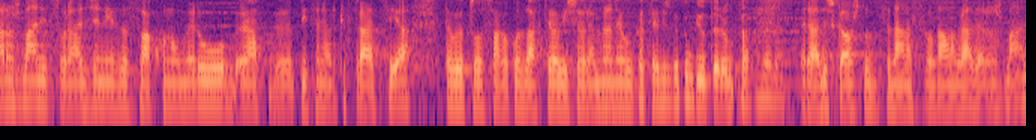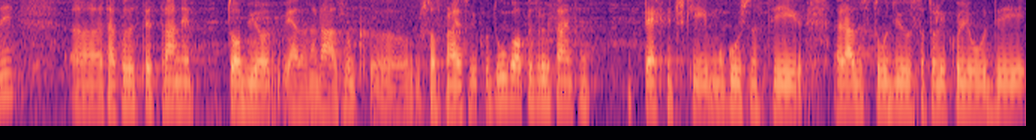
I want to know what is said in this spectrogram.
aranžmani su rađeni za svaku numeru, ra, uh, pisana orkestracija, tako da to svakako zahteva više vremena nego kad sediš za kompjuterom pa da, da. radiš kao što se danas uglavnom rade aranžmani. Uh, tako da s te strane to bio jedan razlog uh, što smo radili toliko dugo, opet s druge strane tehnički mogućnosti rad u studiju sa toliko ljudi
